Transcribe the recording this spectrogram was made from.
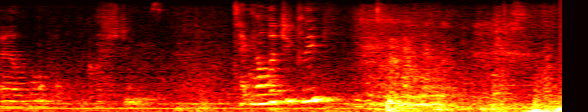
available for questions. Technology, please.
